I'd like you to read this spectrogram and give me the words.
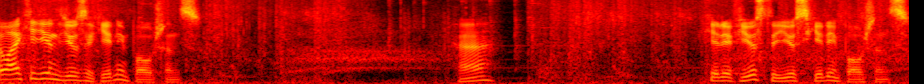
Like he didn't use the healing potions. Huh? He refused to use healing potions.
